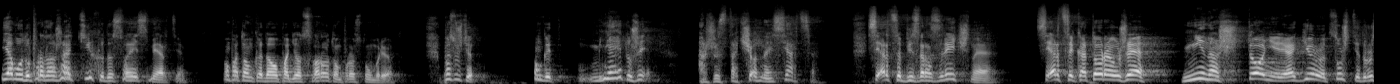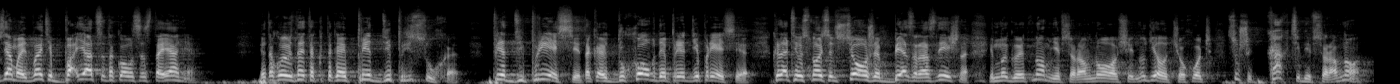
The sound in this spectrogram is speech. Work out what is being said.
я буду продолжать тихо до своей смерти. Он потом, когда упадет с ворот, он просто умрет. Послушайте, он говорит, меня это уже ожесточенное сердце. Сердце безразличное. Сердце, которое уже ни на что не реагирует. Слушайте, друзья мои, давайте бояться такого состояния. Это такое, знаете, такая преддепрессуха, преддепрессия, такая духовная преддепрессия. Когда тебе становится все уже безразлично. И многие говорят, ну, мне все равно вообще, ну, делать, что хочешь. Слушай, как тебе все равно?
